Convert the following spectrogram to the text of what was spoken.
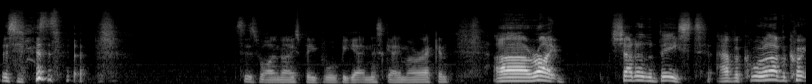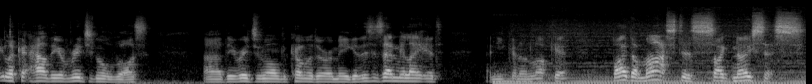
this is this is why most people will be getting this game, I reckon. Uh, right, Shadow the Beast. Have a we'll have a quick look at how the original was. Uh, the original on the Commodore Amiga. This is emulated, and you can unlock it by the Masters Psygnosis.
